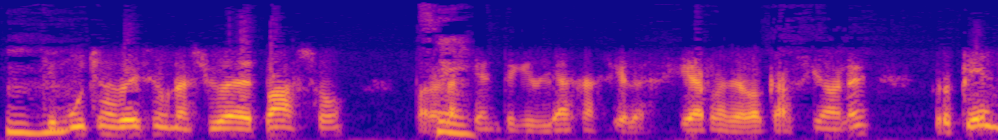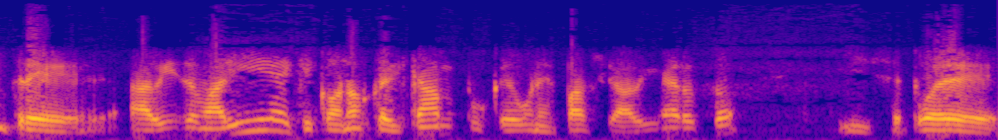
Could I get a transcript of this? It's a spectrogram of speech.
que muchas veces es una ciudad de paso para la gente que viaja hacia las sierras de vacaciones, pero que entre a Villa María y que conozca el campus, que es un espacio abierto y se puede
